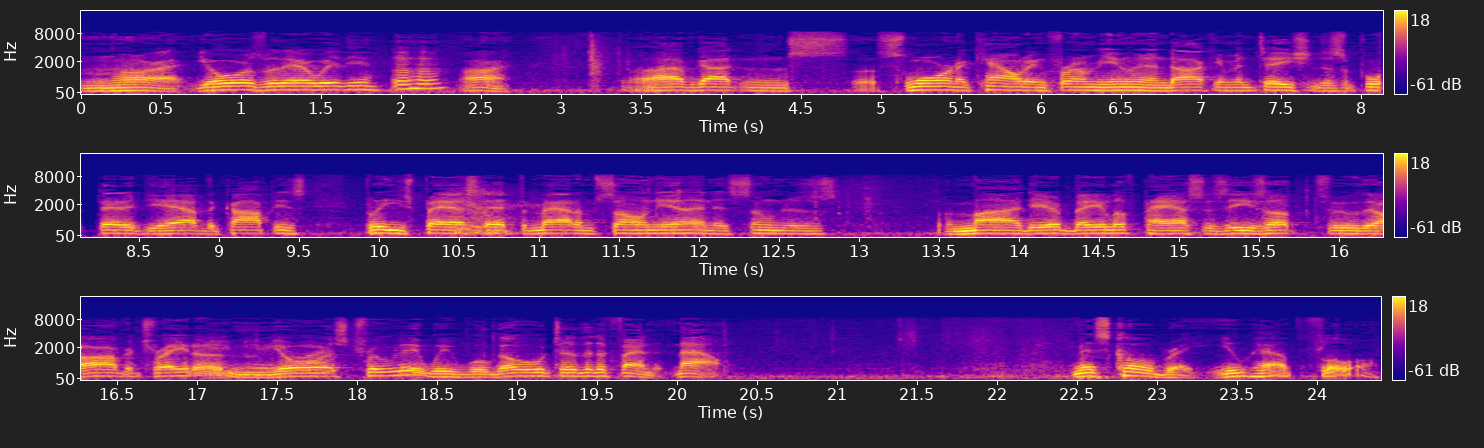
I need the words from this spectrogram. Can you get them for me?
Mm, All right. Yours were there with you? Mm-hmm. All right. Well, I've gotten uh, sworn accounting from you and documentation to support that. If you have the copies, please pass that to Madam Sonia. And as soon as my dear bailiff passes these up to the arbitrator, and yours truly, we will go to the defendant. Now, Miss Cobre, you have the floor.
